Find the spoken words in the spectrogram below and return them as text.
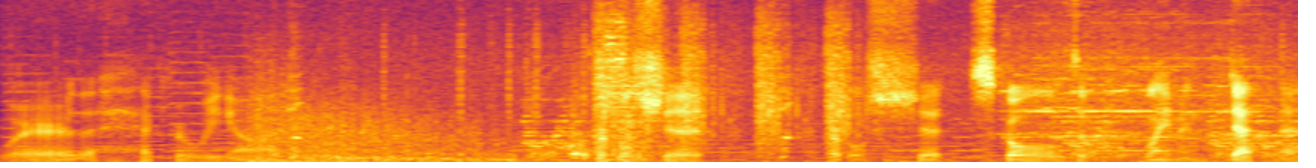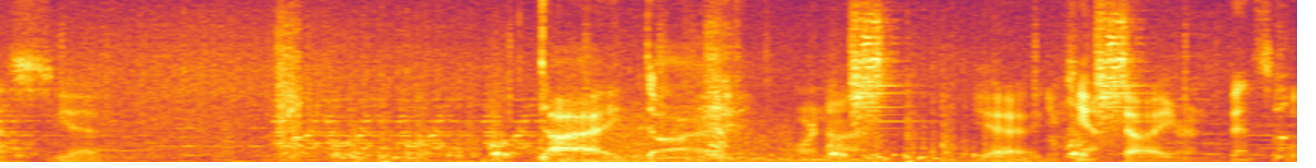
where the heck are we going? Purple shit. Purple shit skulls of flaming deathness, yeah. Die, die. Or not. Yeah, you can't die, you're invincible.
